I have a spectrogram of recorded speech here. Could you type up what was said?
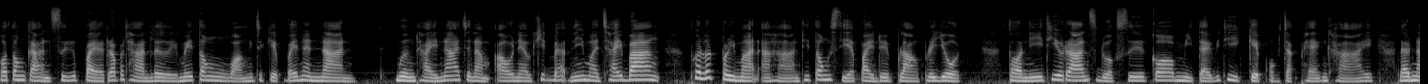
ก็ต้องการซื้อไปรับประทานเลย ไม่ต้องหวังจะเก็บไว้นานๆ เมืองไทยน่าจะนำเอาแนวคิดแบบนี้มาใช้บ้าง เพื่อลดปริมาณอาหารที่ต้องเสียไปโดยเปล่าประโยชน์ตอนนี้ที่ร้านสะดวกซื้อก็มีแต่วิธีเก็บออกจากแผงขาย แล้วน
